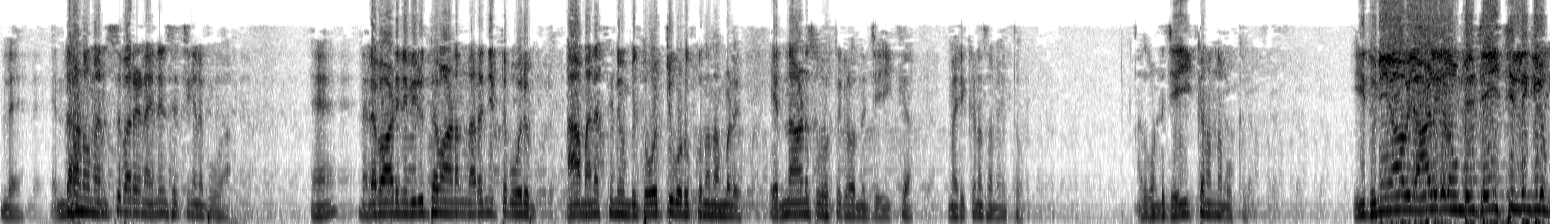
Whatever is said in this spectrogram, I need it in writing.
അല്ലേ? എന്താണോ മനസ്സ് പറയണത് അതിനനുസരിച്ച് ഇങ്ങനെ പോവാ. ഏ? നിലപാടിന് വിരുദ്ധമാണെന്ന് അറിഞ്ഞിട്ട് പോലും ആ മനസ്സിന് മുമ്പിൽ തോറ്റുകൊടുക്കുന്ന നമ്മൾ എന്നാണ് സുഹൃത്തുക്കളൊന്ന് ജയിക്കുക? മരിക്കണ സമയത്തോ? അതുകൊണ്ട് ജയിക്കണം നമുക്ക്. ഈ ദുനിയാവിൽ ആളുകളുടെ മുമ്പിൽ ജയിച്ചില്ലെങ്കിലും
